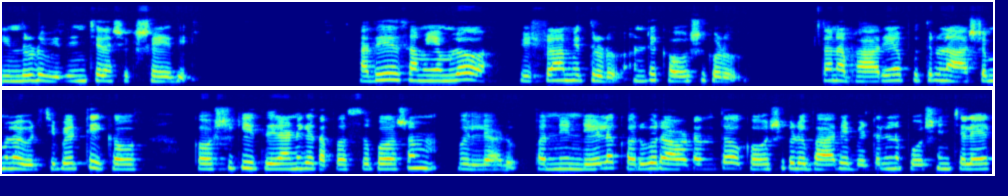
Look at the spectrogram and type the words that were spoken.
ఇంద్రుడు విధించిన శిక్ష ఇది. అదే సమయంలో విశ్వామిత్రుడు అంటే కౌశికుడు. తన భార్యాపుత్రుని ఆశ్రమంలో విడిచిపెట్టి కౌ కౌశికి తీరానికి తపస్సు కోసం వెళ్ళాడు. పన్నెండేళ్ళ కరువు రావడంతో కౌశికుడి భార్య బిడ్డలను పోషించలేక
